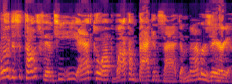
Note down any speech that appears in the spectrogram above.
Hello, this is Thomas from MTE Ad Co-op. Welcome back inside the members area.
